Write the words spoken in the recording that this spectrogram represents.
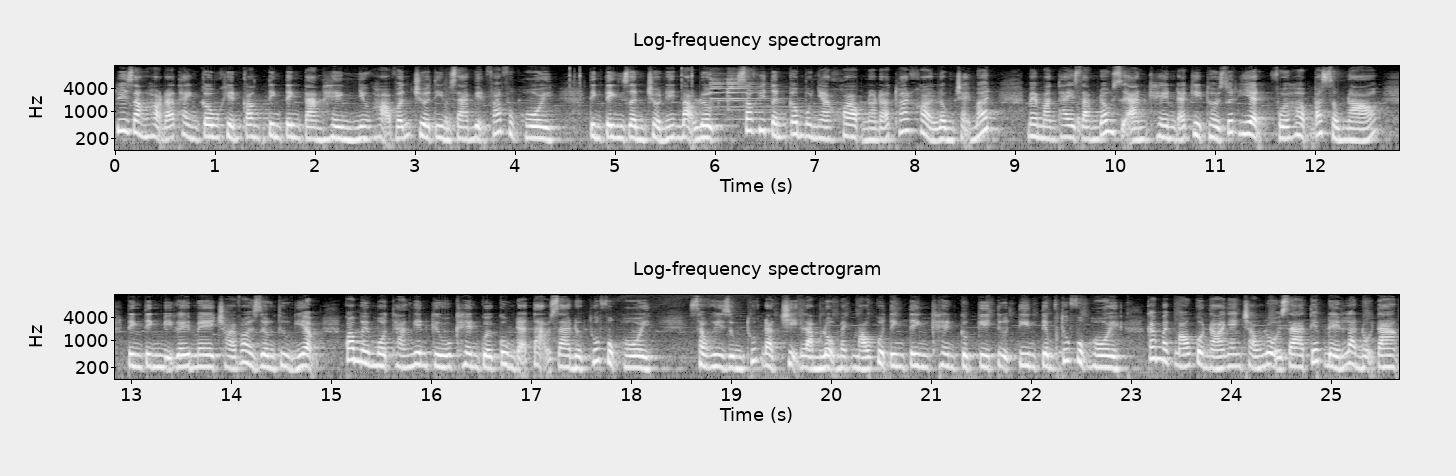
Tuy rằng họ đã thành công khiến con tinh tinh tàng hình nhưng họ vẫn chưa tìm ra biện pháp phục hồi. Tinh tinh dần trở nên bạo lực. Sau khi tấn công một nhà khoa học nó đã thoát khỏi lồng chạy mất. May mắn thay giám đốc dự án Ken đã kịp thời xuất hiện, phối hợp bắt sống nó. Tinh tinh bị gây mê trói vào giường thử nghiệm. Qua 11 tháng nghiên cứu, Ken cuối cùng đã tạo ra được thuốc phục hồi. Sau khi dùng thuốc đặc trị làm lộ mạch máu của Tinh Tinh, Ken cực kỳ tự tin tiêm thuốc phục hồi. Các mạch máu của nó nhanh chóng lộ ra tiếp đến là nội tạng.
